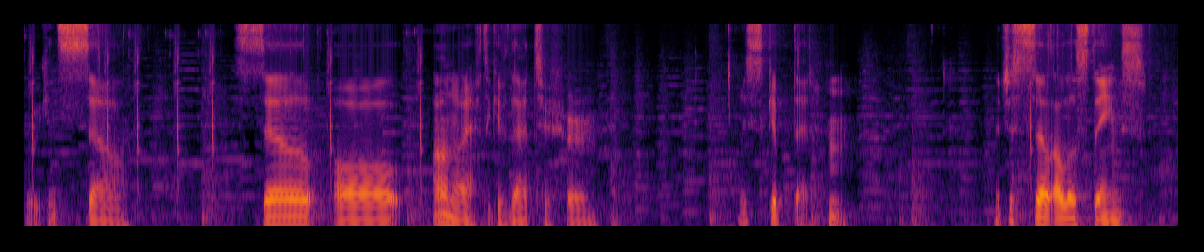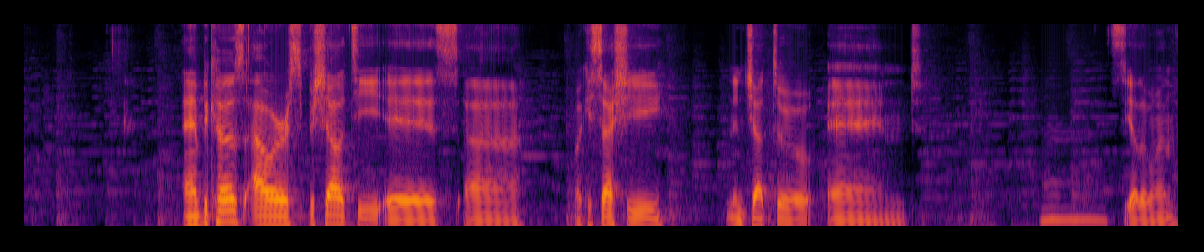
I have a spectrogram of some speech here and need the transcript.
what we can sell. Sell all... Oh no, I have to give that to her. We skipped that. Hmm. Let's just sell all those things. And because our specialty is uh, Wakizashi, Ninjato, and uh, what's the other one?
